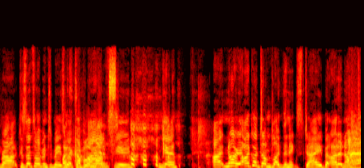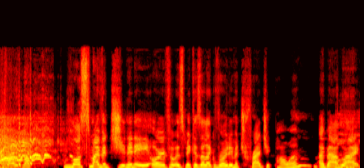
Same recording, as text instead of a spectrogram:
Right, because that's what happened to me as Like well. a couple of I months? few- yeah. I no, I got dumped like the next day, but I don't know if I like lost my virginity or if it was because I like wrote him a tragic poem about like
